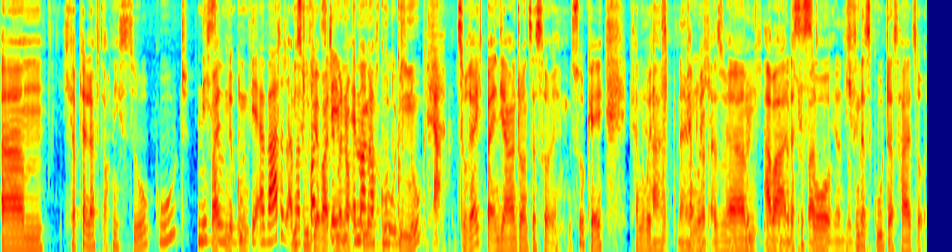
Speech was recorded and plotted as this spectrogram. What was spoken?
ähm, ich glaube, der läuft auch nicht so gut. nicht Weil- so gut wie erwartet, aber so gut trotzdem erwartet, immer noch, immer noch gut, genug. Ja. Zu Recht, bei Indiana Jones ist so, ist okay, kann ruhig, Ja, nein, kann Gott, ruhig. also ähm, aber das ist Spaß so, ich finde das gut, dass halt so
